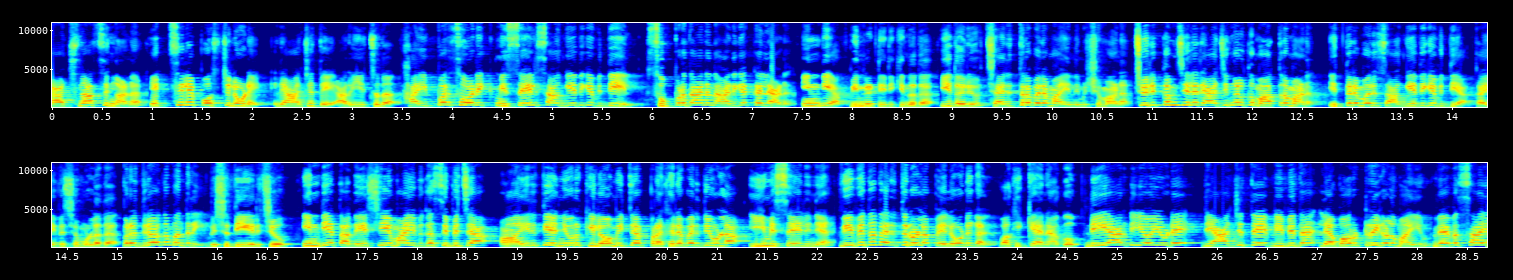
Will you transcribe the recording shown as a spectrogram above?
രാജ്നാഥ് സിംഗ് ആണ് എക്സിലെ പോസ്റ്റിലൂടെ രാജ്യത്തെ അറിയിച്ചത്. ഹൈപ്പർസോണിക് മിസൈൽ സാങ്കേതിക വിദ്യയിൽ സുപ്രധാന നാഴികക്കല്ലാണ് ഇന്ത്യ പിന്നിട്ടിരിക്കുന്നത്. ഇതൊരു ചരിത്രപരമായ നിമിഷമാണ്. ചുരുക്കം ചില രാജ്യങ്ങൾക്ക് മാത്രമാണ് ഇത്തരമൊരു സാങ്കേതിക വിദ്യ കൈവശമുള്ളത്. പ്രതിരോധ മന്ത്രി വിശദീകരിച്ചു. ഇന്ത്യ തദ്ദേശീയമായി വികസിപ്പിച്ച ആയിരത്തി അഞ്ഞൂറ് കിലോമീറ്റർ പ്രഹരപരിധിയുള്ള ഈ മിസൈലിന് വിവിധ തരത്തിലുള്ള പെലോഡുകൾ വഹിക്കാനാകും. ഡി ആർ ഡിആർഡിഒയുടെ രാജ്യത്തെ വിവിധ ലബോറട്ടറികളുമായും വ്യവസായ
